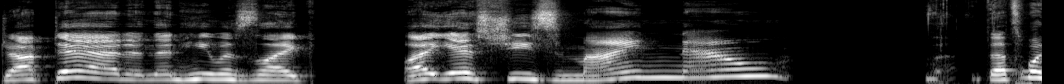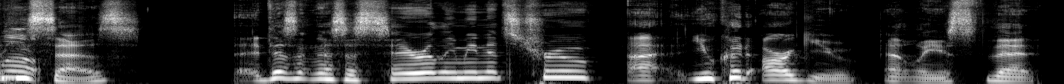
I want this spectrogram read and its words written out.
dropped dead. And then he was like, well, I guess she's mine now? That's what well, he says. It doesn't necessarily mean it's true. Uh, you could argue, at least, that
